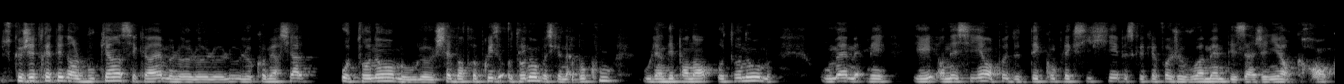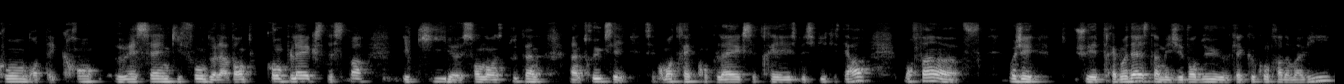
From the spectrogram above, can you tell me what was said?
ce que j'ai traité dans le bouquin, c'est quand même le, commercial autonome ou le chef d'entreprise autonome, parce qu'il y en a beaucoup, ou l'indépendant autonome, ou même, mais et en essayant un peu de décomplexifier, parce que quelquefois je vois même des ingénieurs grands comptes dans des grands ESN qui font de la vente complexe, n'est-ce pas, et qui euh, sont dans tout un, truc, c'est vraiment très complexe, c'est très spécifique, etc. Enfin, euh, moi j'ai, je suis très modeste, hein, mais j'ai vendu quelques contrats dans ma vie.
